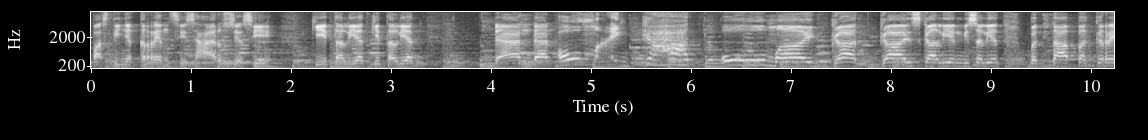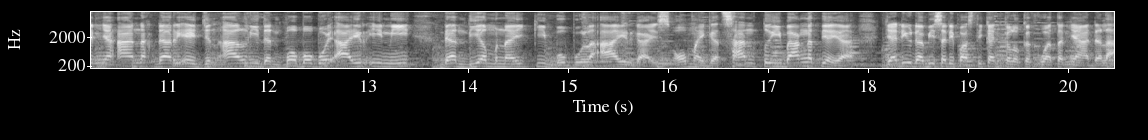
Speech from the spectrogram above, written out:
Pastinya keren sih seharusnya sih. Kita lihat kita lihat. Dan dan oh my god oh my god guys kalian bisa lihat betapa kerennya anak dari agent Ali dan Bobo Boy air ini. Dan dia menaiki bobola air guys. Oh my god santuy banget ya ya. Jadi udah bisa dipastikan kalau kekuatannya adalah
